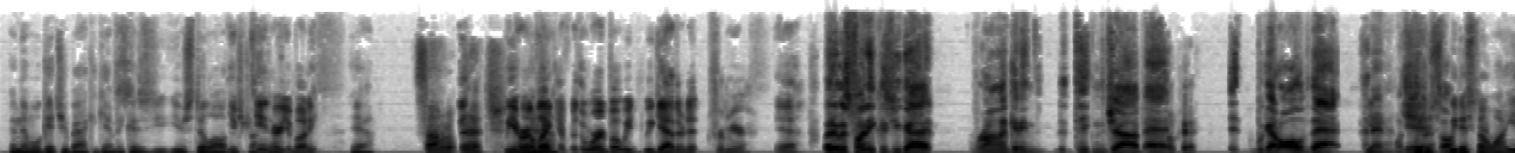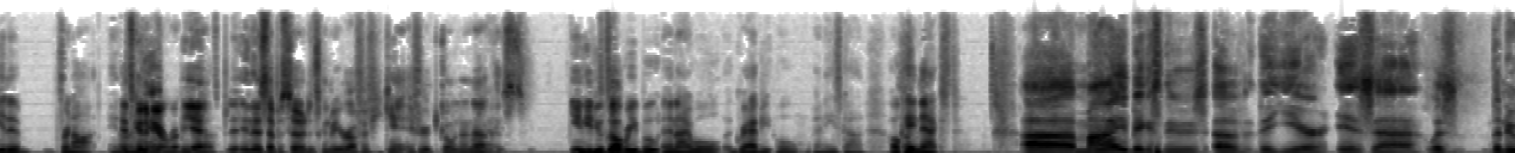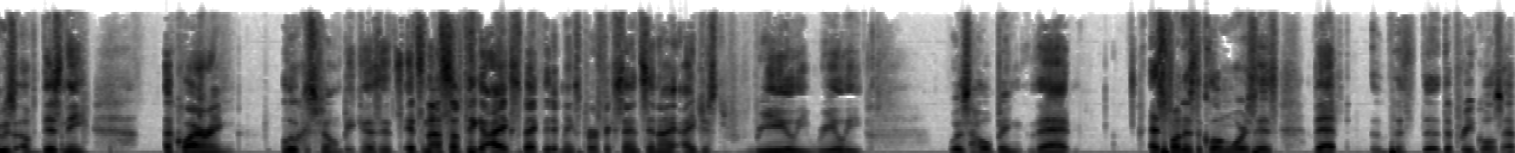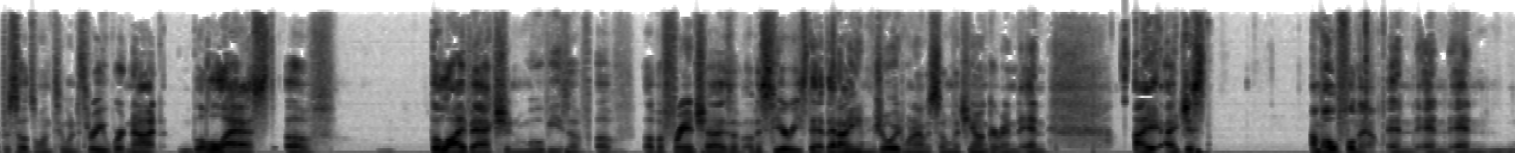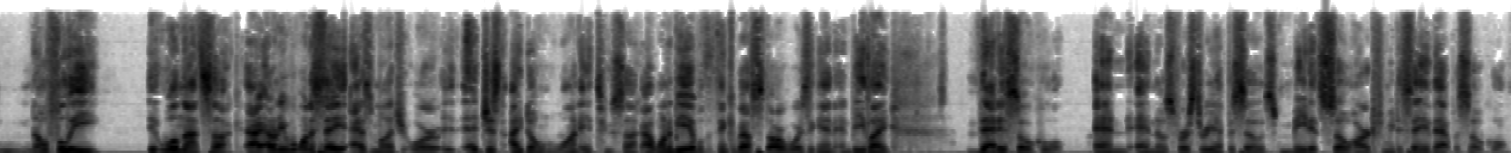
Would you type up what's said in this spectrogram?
and then we'll get you back again because you're still all You distracted. can't hear you, buddy. Yeah. Son of a bitch. We heard Yeah. like every other word, but we we gathered it from your yeah. But it was funny because you got Ron getting taking the job at. Okay. It, we got all of that, and Yeah. then once Yeah. we We just we just don't want you to for not. You know it's what I gonna be a ru- yeah. In this episode, it's gonna be rough if you can't if you're going in and out Right. because You, you need you to go talk. reboot, and I will grab you. Oh, and he's gone. Okay, next. Uh, my biggest news of the year is uh, was the news of Disney acquiring Lucasfilm because it's it's not something I expected. It makes perfect sense, and I, I just really really was hoping that as fun as the Clone Wars is, that the the, the prequels, episodes one, two, and three, were not the last of the live action movies of, of, of a franchise of, of a series that, that I enjoyed when I was so much younger and, and I I just I'm hopeful now and and and hopefully it will not suck. I, I don't even want to say as much or it, it just I don't want it to suck. I want to be able to think about Star Wars again and be like that is so cool. And and those first three episodes made it so hard for me to say that was so cool.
